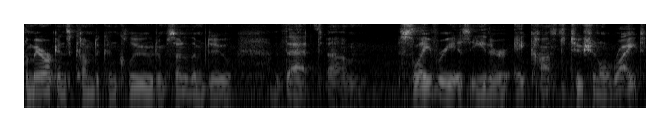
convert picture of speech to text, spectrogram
Americans come to conclude, and some of them do, that um, slavery is either a constitutional right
